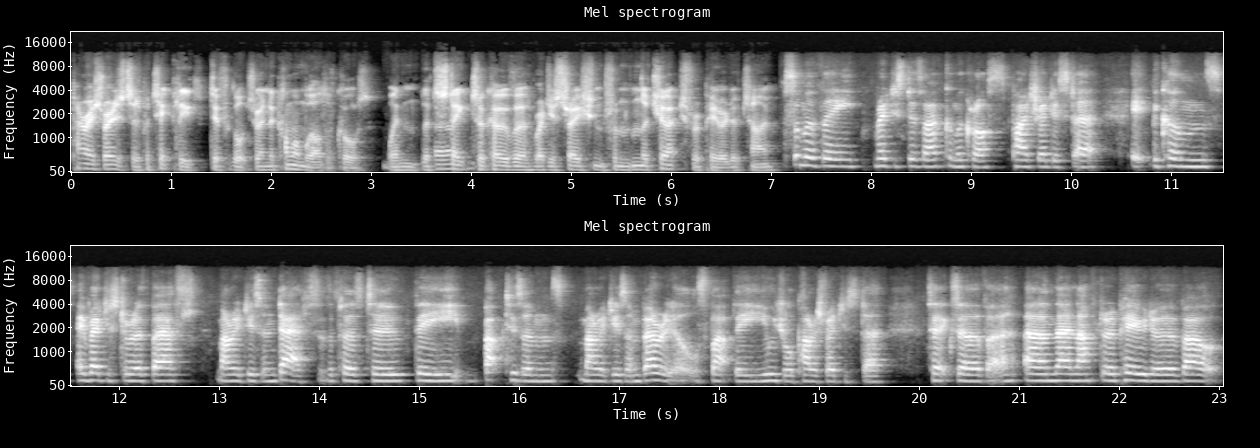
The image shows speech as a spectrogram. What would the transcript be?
Parish registers particularly difficult during the Commonwealth, of course, when the um, state took over registration from the church for a period of time. Some of the registers I've come across, parish register, it becomes a register of births, marriages, and deaths, as opposed to the baptisms, marriages, and burials that the usual parish register takes over. And then after a period of about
